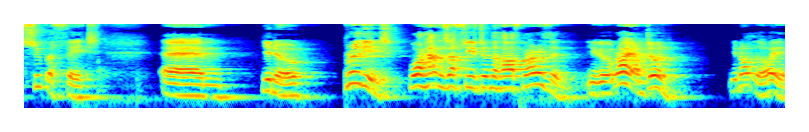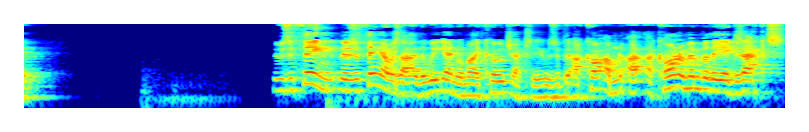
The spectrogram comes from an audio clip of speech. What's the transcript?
super fit. Um, you know, brilliant. What happens after you've done the half marathon? You go right. I'm done. You're not though, are you? There was a thing. There was a thing I was at, at the weekend with my coach. Actually, it was a bit. I can't. I, I can't remember the exact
